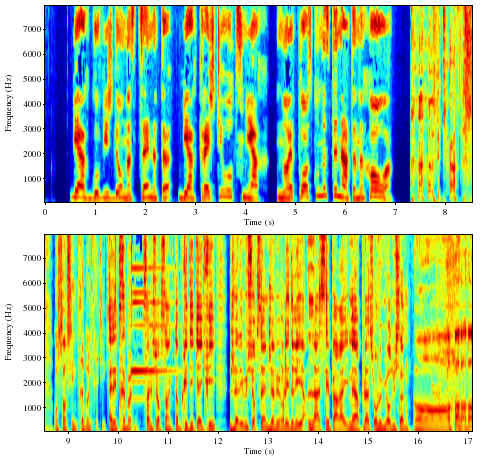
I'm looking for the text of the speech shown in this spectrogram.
Бях го виждал на сцената, бях крещил от смях, но е плоско на стената на хола. On sent que c'est une très bonne critique. Elle est très bonne. 5 sur 5. Top critique a écrit Je l'avais vu sur scène, j'avais hurlé de rire. Là, c'est pareil, mais à plat sur le mur du salon.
